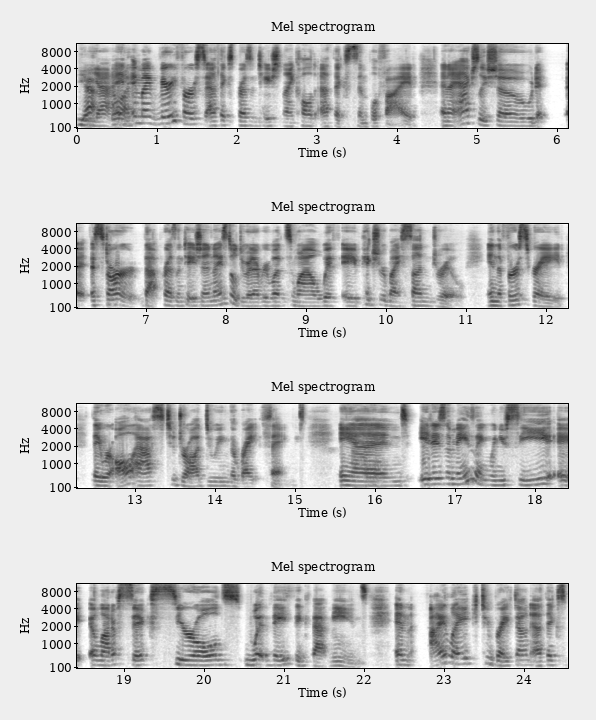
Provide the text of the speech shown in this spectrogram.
yeah. yeah. And, and my very first ethics presentation, I called Ethics Simplified. And I actually showed start that presentation. I still do it every once in a while with a picture my son drew in the first grade. They were all asked to draw doing the right thing. And it is amazing when you see a, a lot of six year olds what they think that means. And i like to break down ethics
